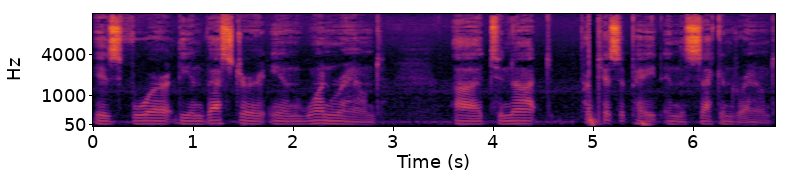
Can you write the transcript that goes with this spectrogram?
is for the investor in one round uh, to not participate in the second round.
